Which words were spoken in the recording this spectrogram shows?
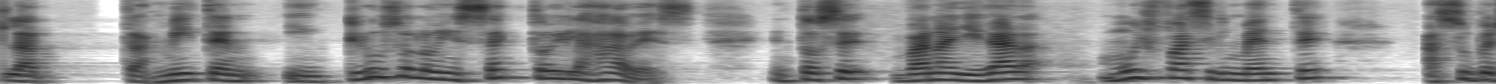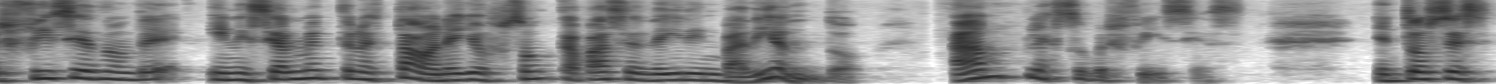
la transmiten incluso los insectos y las aves. Entonces van a llegar muy fácilmente a superficies donde inicialmente no estaban. Ellos son capaces de ir invadiendo amplias superficies. Entonces,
